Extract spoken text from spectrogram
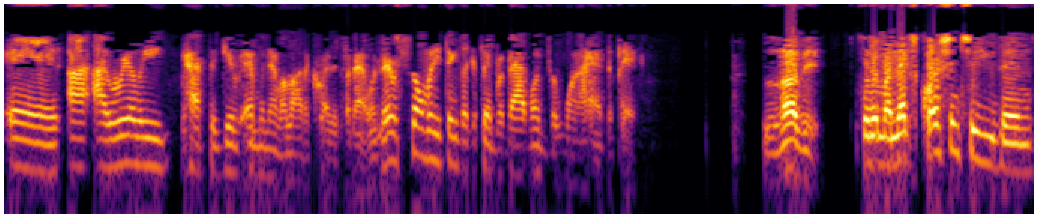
and I, I really have to give Eminem a lot of credit for that one. There's so many things I could say, but that one's the one I had to pick. Love it. So then my next question to you then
